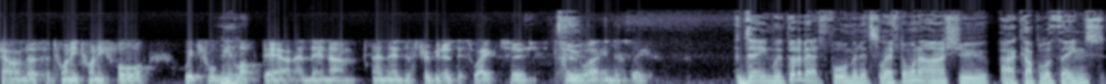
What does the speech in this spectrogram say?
calendar for 2024, which will be mm. locked down and then um, and then distributed this week to to uh, industry. Dean, we've got about four minutes left. I want to ask you a couple of things.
